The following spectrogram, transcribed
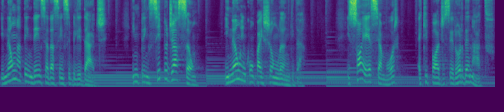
e não na tendência da sensibilidade, em princípio de ação e não em compaixão lânguida. E só esse amor é que pode ser ordenado.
